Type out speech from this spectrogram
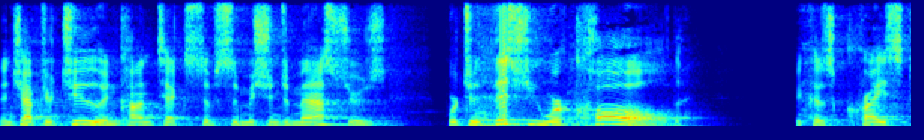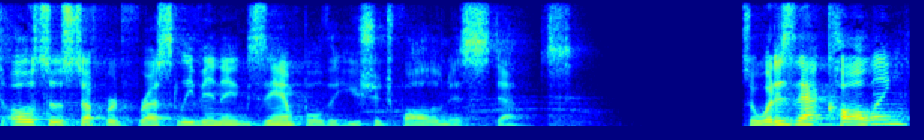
Then, chapter 2, in context of submission to masters, for to this you were called, because Christ also suffered for us, leaving an example that you should follow in his steps. So, what is that calling?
